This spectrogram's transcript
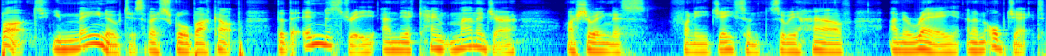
But you may notice if I scroll back up that the industry and the account manager are showing this funny JSON. So we have an array and an object.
